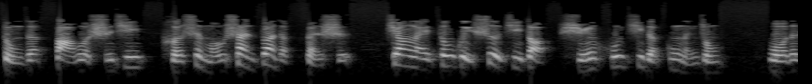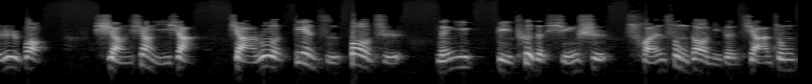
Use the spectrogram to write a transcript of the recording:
懂得把握时机和慎谋善断的本事，将来都会涉及到寻呼机的功能中。我的日报，想象一下，假若电子报纸能以比特的形式传送到你的家中，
